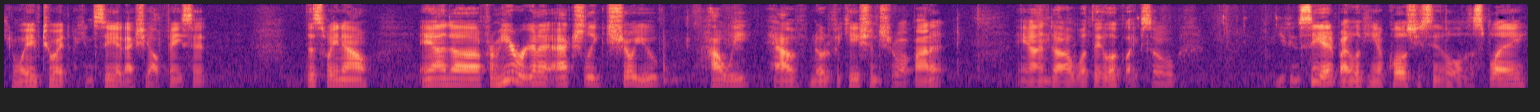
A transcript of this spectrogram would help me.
Can wave to it. I can see it. Actually, I'll face it this way now. And uh, from here, we're going to actually show you how we have notifications show up on it and uh, what they look like. So you can see it by looking up close. You see the little display.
